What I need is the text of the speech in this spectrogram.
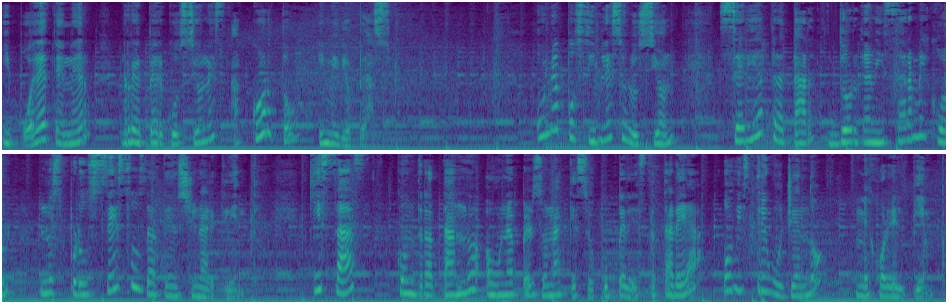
y puede tener repercusiones a corto y medio plazo. Una posible solución sería tratar de organizar mejor los procesos de atención al cliente, quizás contratando a una persona que se ocupe de esta tarea o distribuyendo mejor el tiempo.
